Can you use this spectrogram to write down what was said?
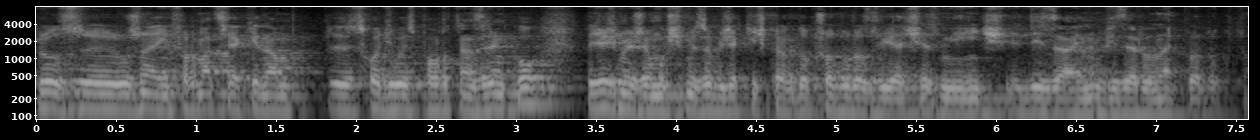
plus różne informacje, jakie nam schodziły z powrotem z rynku. Wiedzieliśmy, że musimy zrobić jakiś krok do przodu, rozwijać się, zmienić design, wizerunek produktu.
